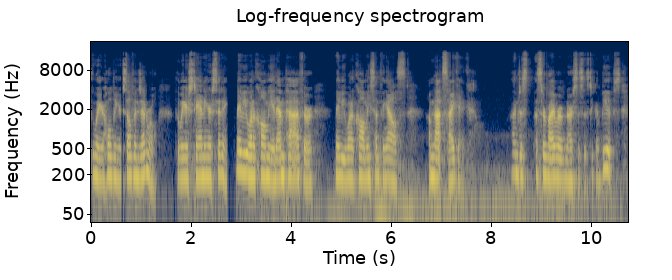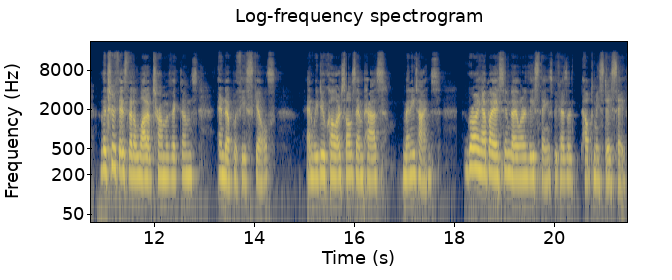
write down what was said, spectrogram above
the way you're holding yourself in general, the way you're standing or sitting. Maybe you want to call me an empath or maybe you want to call me something else. I'm not psychic. I'm just a survivor of narcissistic abuse. The truth is that a lot of trauma victims end up with these skills, and we do call ourselves empaths many times. Growing up, I assumed I learned these things because it helped me stay safe.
